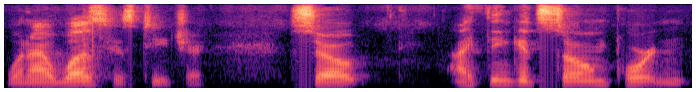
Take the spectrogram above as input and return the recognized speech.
when I was his teacher. So I think it's so important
